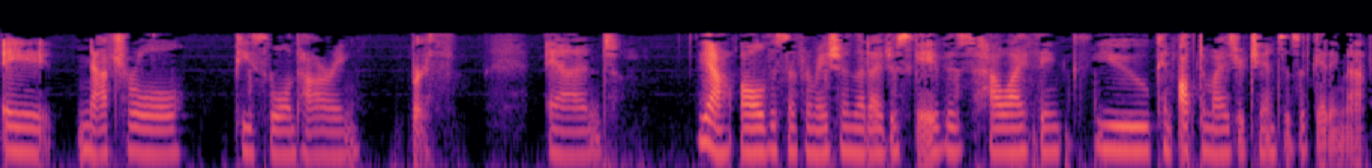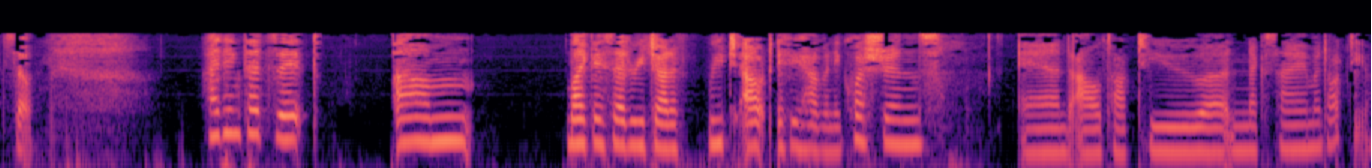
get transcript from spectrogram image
a natural, peaceful, empowering birth. And yeah, all this information that I just gave is how I think you can optimize your chances of getting that. So, I think that's it. Um, like I said, reach out if reach out if you have any questions, and I'll talk to you uh, next time I talk to you.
